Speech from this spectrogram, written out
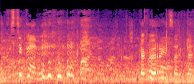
Опусти камеру. Какой рыцарь, глянь.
